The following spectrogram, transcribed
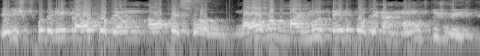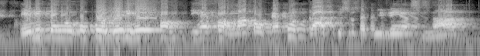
eles poderiam entregar o poder a uma pessoa nova, mas mantendo o poder nas mãos dos mesmos. Ele tem o poder de, de reformar qualquer contrato que o Cruz venha assinar.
